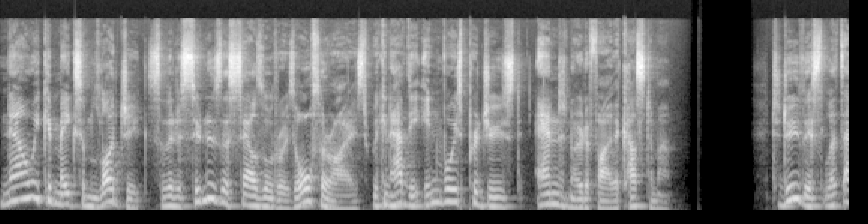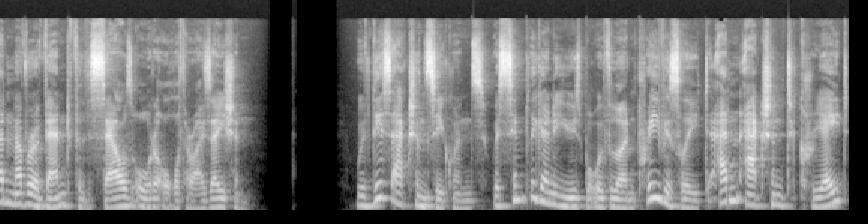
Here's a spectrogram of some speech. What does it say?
Now we can make some logic so that as soon as the sales order is authorized, we can have the invoice produced and notify the customer. To do this, let's add another event for the sales order authorization. With this action sequence, we're simply going to use what we've learned previously to add an action to create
